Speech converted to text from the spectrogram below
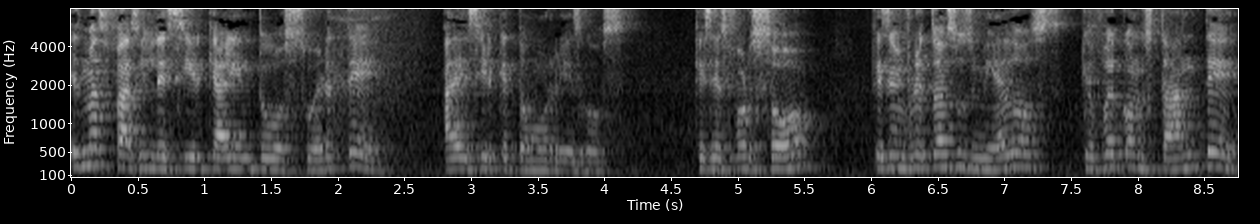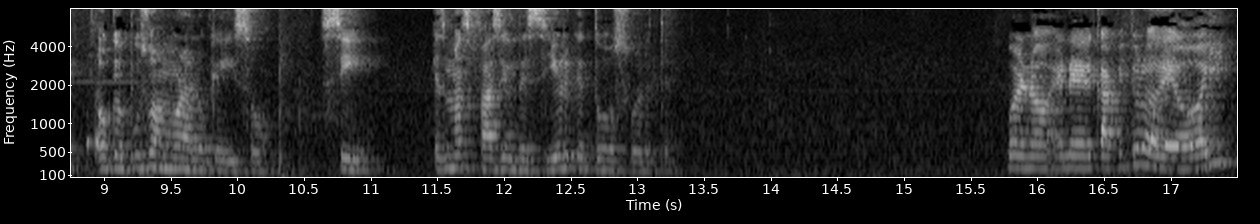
Es más fácil decir que alguien tuvo suerte a decir que tomó riesgos, que se esforzó, que se enfrentó a sus miedos, que fue constante o que puso amor a lo que hizo. Sí, es más fácil decir que tuvo suerte. Bueno, en el capítulo de hoy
